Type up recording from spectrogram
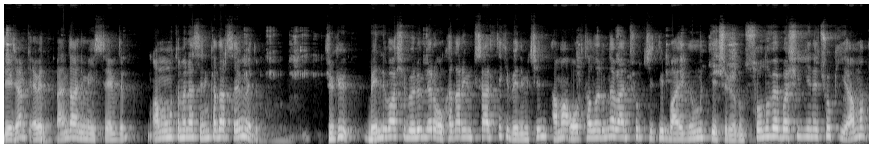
Diyeceğim ki evet ben de animeyi sevdim. Ama muhtemelen senin kadar sevmedim. Çünkü belli başlı bölümleri o kadar yükseltti ki benim için ama ortalarında ben çok ciddi baygınlık geçiriyordum. Sonu ve başı yine çok iyi ama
